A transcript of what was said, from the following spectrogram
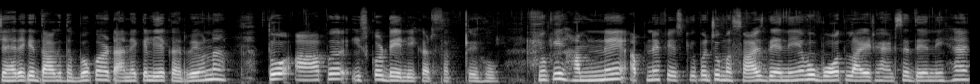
चेहरे के दाग धब्बों को हटाने के लिए कर रहे हो ना तो आप इसको डेली कर सकते हो। क्योंकि हमने अपने फेस के ऊपर जो मसाज देनी है, वो बहुत लाइट हैंड से देनी है।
